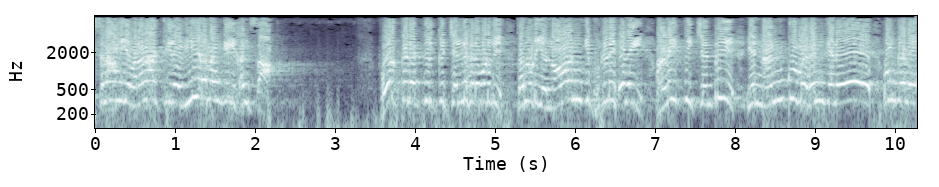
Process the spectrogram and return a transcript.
இஸ்லாமிய வரலாற்றிலே வீரமங்கை ஹன்சா. போர்க்களத்திற்கு செல்லுகிற பொழுது தன்னுடைய நான்கு பிள்ளைகளை அழைத்து சென்று என் அன்பு மகன்களே உங்களை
